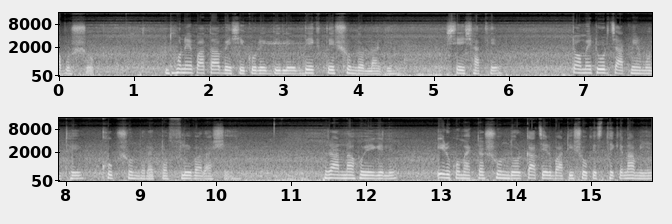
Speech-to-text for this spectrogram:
আবশ্যক। ধনে পাতা বেশি করে দিলে দেখতে সুন্দর লাগে। সেই সাথে টমেটোর চাটনির মধ্যে খুব সুন্দর একটা ফ্লেভার আসে। রান্না হয়ে গেলে এরকম একটা সুন্দর কাচের বাটি শোকেস থেকে নামিয়ে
